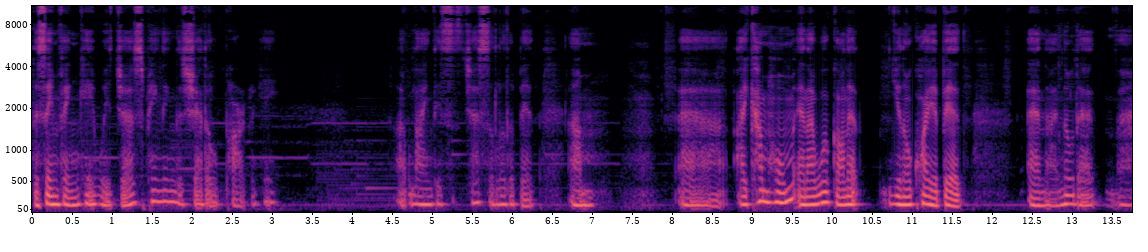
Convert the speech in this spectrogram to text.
the same thing, okay? We're just painting the shadow part, okay? Outline this just a little bit. Um, uh, I come home and I work on it, you know, quite a bit. And I know that uh,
